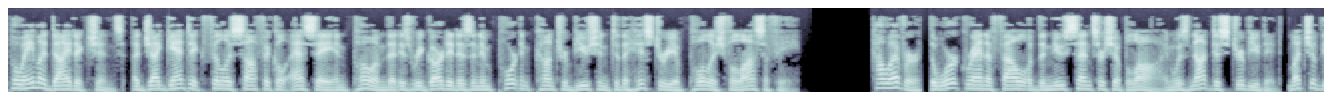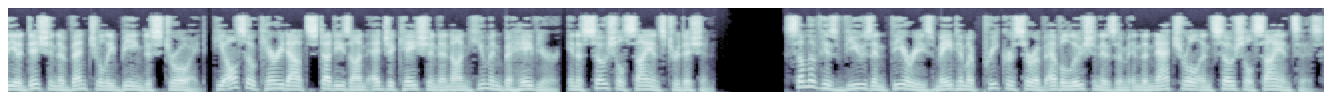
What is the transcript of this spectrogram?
Poema Didactions, a gigantic philosophical essay and poem that is regarded as an important contribution to the history of Polish philosophy. However, the work ran afoul of the new censorship law and was not distributed, much of the edition eventually being destroyed. He also carried out studies on education and on human behavior, in a social science tradition. Some of his views and theories made him a precursor of evolutionism in the natural and social sciences.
